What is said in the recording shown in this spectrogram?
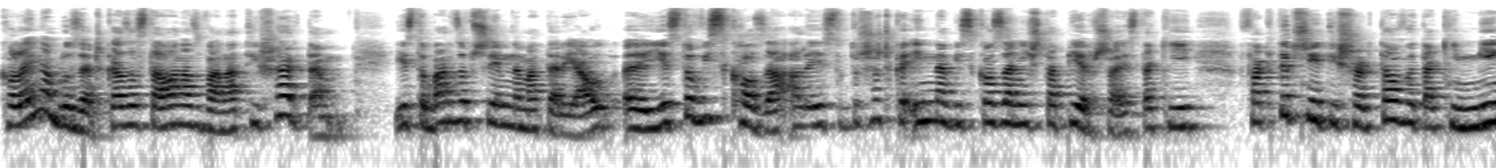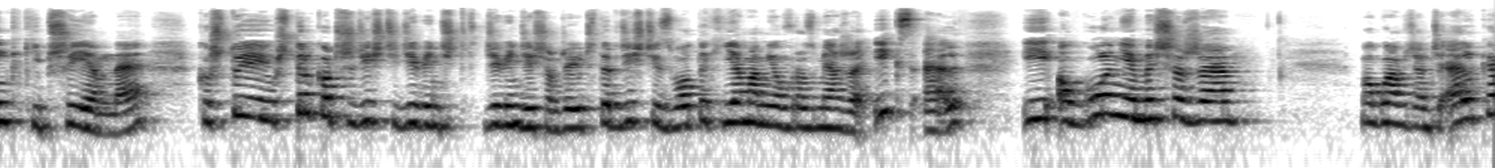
Kolejna bluzeczka została nazwana t-shirtem. Jest to bardzo przyjemny materiał. E, jest to wiskoza, ale jest to troszeczkę inna wiskoza niż ta pierwsza. Jest taki faktycznie t-shirtowy, taki miękki, przyjemny. Kosztuje już tylko 39,90, czyli 40 zł. Ja mam ją w rozmiarze XL i ogólnie myślę, że Mogłam wziąć Elkę.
